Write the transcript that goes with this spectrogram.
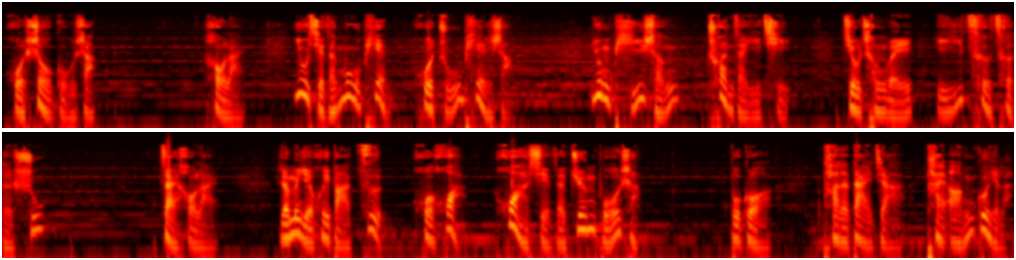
或兽骨上。后来，又写在木片或竹片上，用皮绳串在一起，就成为一册册的书。再后来，人们也会把字或画画写在绢帛上。不过，它的代价太昂贵了。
